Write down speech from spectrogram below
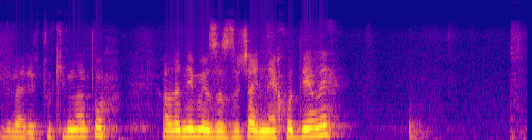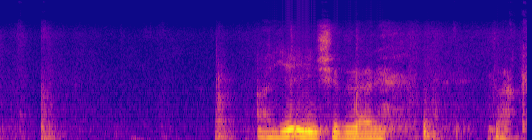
Двері в ту кімнату, але ними зазвичай не ходили. Є інші двері. Так.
